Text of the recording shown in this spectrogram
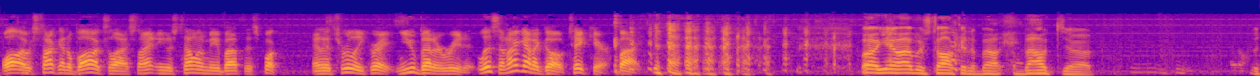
well, I was talking to Boggs last night, and he was telling me about this book and it's really great. And you better read it. Listen, I got to go. Take care. Bye. well, you know, I was talking about about uh, the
